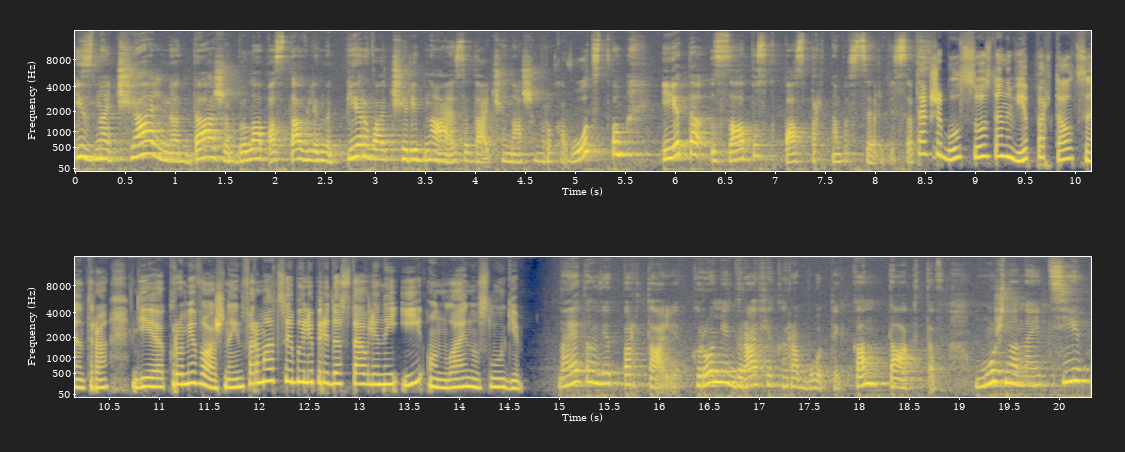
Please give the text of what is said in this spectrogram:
изначально даже была поставлена первоочередная задача нашим руководством – это запуск паспортного сервиса. Также был создан веб-портал центра, где кроме важной информации были предоставлены и онлайн-услуги. На этом веб-портале, кроме графика работы, контактов, можно найти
